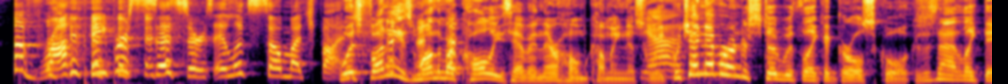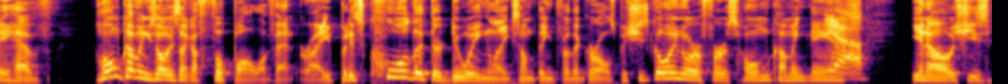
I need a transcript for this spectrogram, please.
of rock paper scissors. It looks so much fun. What's funny is Mother McAuley's having their homecoming this week, which I never understood with like a girls' school because it's not like they have homecoming's always like a football event, right? But it's cool that they're doing like something for the girls. But she's going to her first homecoming dance. Yeah. You know, she's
